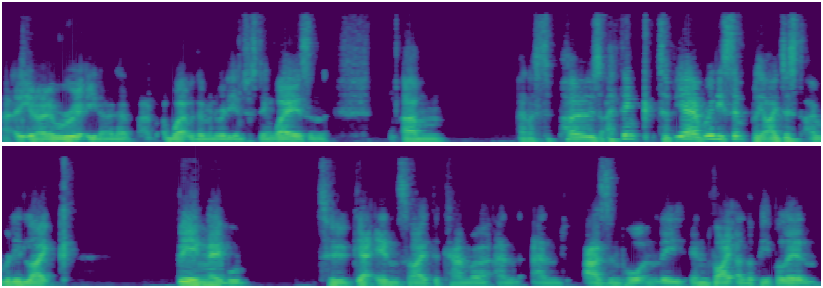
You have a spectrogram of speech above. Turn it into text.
Uh, you know, re- you know, work with them in really interesting ways and um, and I suppose I think to yeah, really simply, I just I really like being able to get inside the camera and and as importantly invite other people in.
